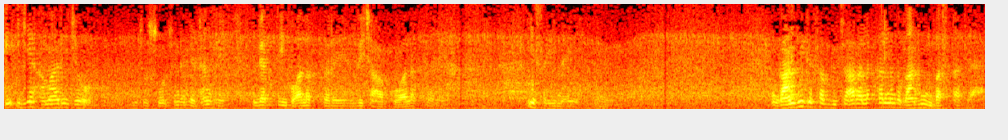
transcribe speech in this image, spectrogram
कि ये हमारी जो जो सोचने के ढंग है, व्यक्ति को अलग करे, विचार को अलग करे, ये सही नहीं है। गांधी के सब विचार अलग कर लें तो गांधी में बसता क्या है?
